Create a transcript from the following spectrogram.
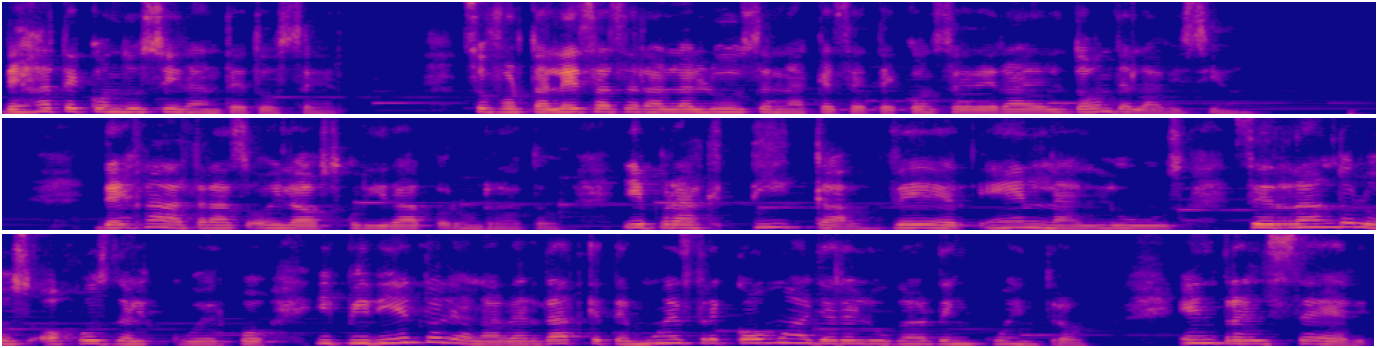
Déjate conducir ante tu ser su fortaleza será la luz en la que se te concederá el don de la visión. Deja atrás hoy la oscuridad por un rato y practica ver en la luz, cerrando los ojos del cuerpo y pidiéndole a la verdad que te muestre cómo hallar el lugar de encuentro entre el ser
